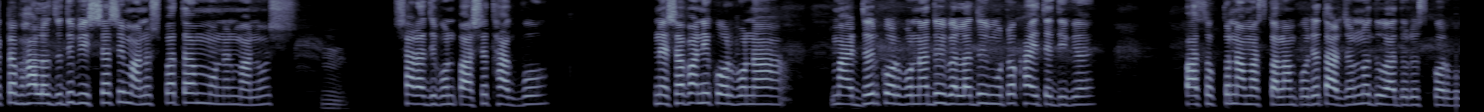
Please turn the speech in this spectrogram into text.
একটা ভালো যদি বিশ্বাসী মানুষ পাতাম মনের মানুষ। সারা জীবন পাশে থাকব। নেশা পানি করব না মারধর করব না দুই বেলা দুই মুঠো খাইতে দিবে। পাঁচ ওয়াক্ত নামাজ কালাম পড়ে তার জন্য দোয়া দুরুস করব।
